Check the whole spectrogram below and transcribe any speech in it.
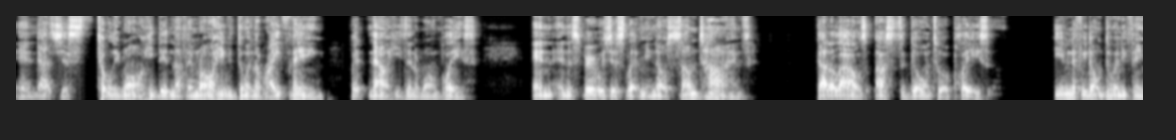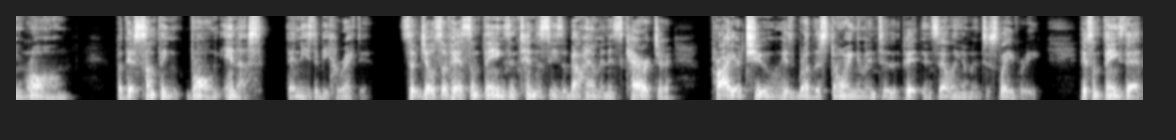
And that's just totally wrong. He did nothing wrong. He was doing the right thing, but now he's in the wrong place. And, and the spirit was just letting me know sometimes God allows us to go into a place, even if we don't do anything wrong, but there's something wrong in us that needs to be corrected. So Joseph has some things and tendencies about him and his character prior to his brothers throwing him into the pit and selling him into slavery There's some things that,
